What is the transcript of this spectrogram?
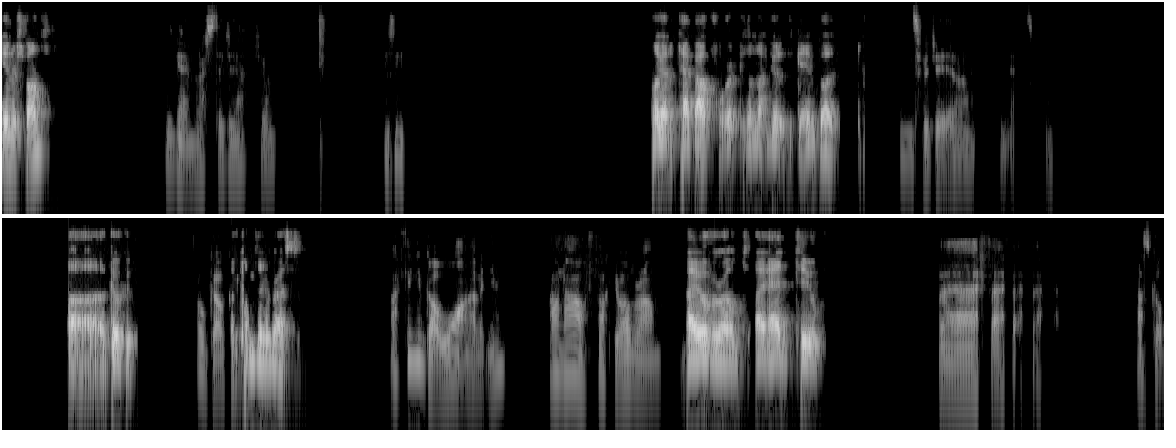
In response. You're getting rested, yeah, sure. Well, I got to tap out for it because I'm not good at this game, but It's Vegeta, right? Yeah. it's cool. uh, Goku Oh, Goku. comes in and rests. I think you've got one, haven't you? Oh no, fuck, you're overarm. I overwhelmed. I had two. Fair, fair, fair, fair. That's cool.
